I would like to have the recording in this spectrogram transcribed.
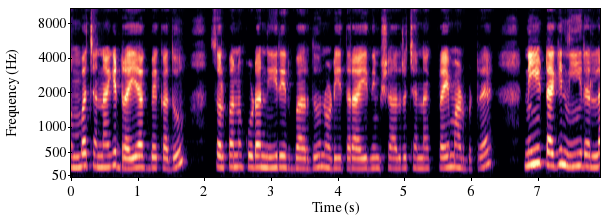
ತುಂಬ ಚೆನ್ನಾಗಿ ಡ್ರೈ ಆಗಬೇಕದು. ಸ್ವಲ್ಪನೂ ಕೂಡ ನೀರಿರಬಾರ್ದು ನೋಡಿ ಈ ಥರ ಐದು ನಿಮಿಷ ಆದರೂ ಚೆನ್ನಾಗಿ ಫ್ರೈ ಮಾಡಿಬಿಟ್ರೆ ನೀಟಾಗಿ ನೀರೆಲ್ಲ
